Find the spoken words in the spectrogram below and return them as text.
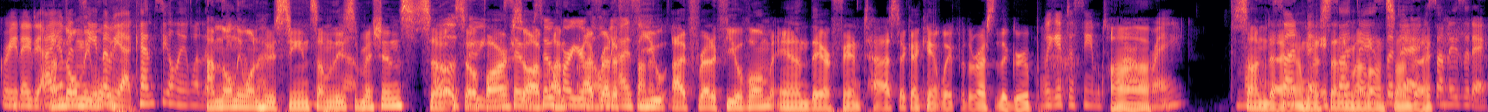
Great idea. I I'm haven't only seen them yet. Kent's the only one. That's I'm the only one who's seen some of these Yeah. submissions so Oh, so, so- far. so- So, I've, so far you're I've read only a few. I've read a few of them, and they are fantastic. I can't wait for the rest of the group. We get to see them tomorrow, Uh, right? Tomorrow. Sunday. I'm gonna send them out on the Sunday. Day. Sunday's the day.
